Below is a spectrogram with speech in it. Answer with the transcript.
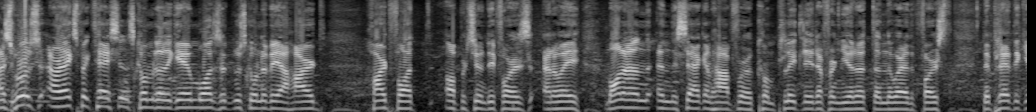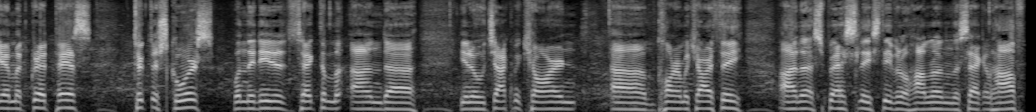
I suppose our expectations coming to the game was it was going to be a hard hard fought opportunity for us. Anyway, Monaghan in the second half were a completely different unit than they were the first. They played the game at great pace, took their scores when they needed to take them, and uh, you know Jack McCarron, um, Conor McCarthy, and especially Stephen O'Hanlon in the second half,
